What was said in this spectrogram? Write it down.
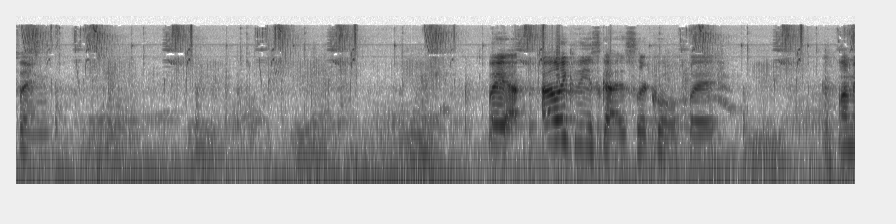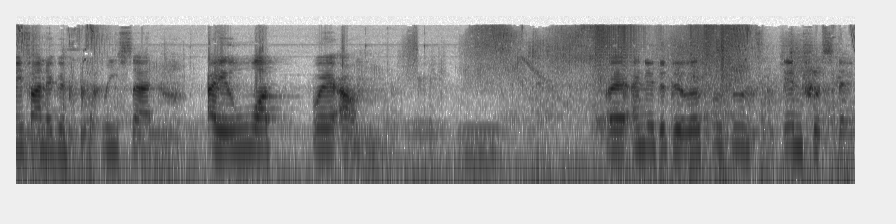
thing. Wait, I like these guys. They're cool. Wait. Let me find a good preset. I love. Wait, oh. Wait, I need to do this. This is interesting.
